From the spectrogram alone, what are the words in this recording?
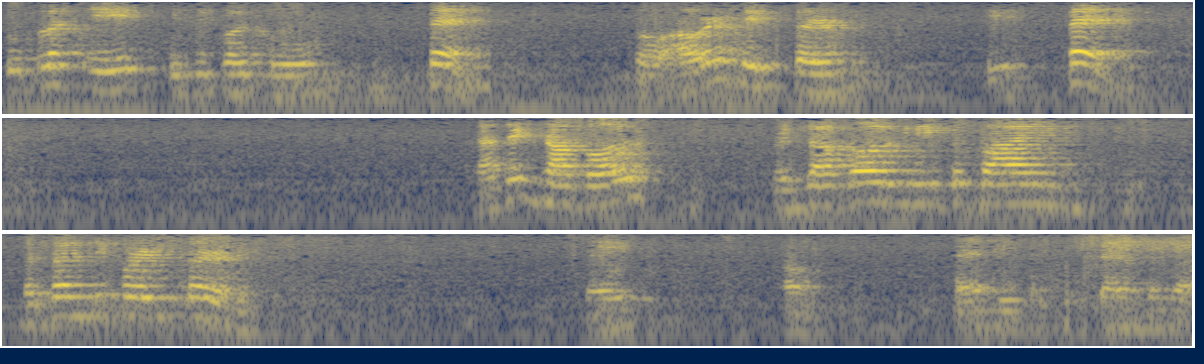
2 plus 8 is equal to 10. So our fifth term is 10. Another example. For example, we need to find the 21st term. Okay? Oh, 10 is 7 to go.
